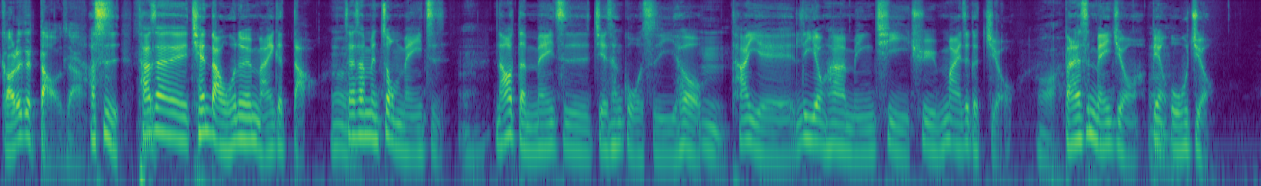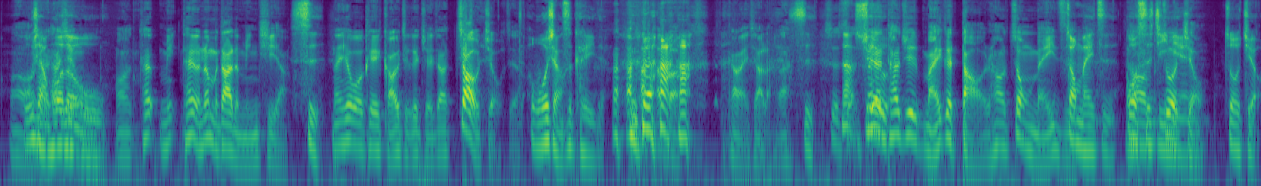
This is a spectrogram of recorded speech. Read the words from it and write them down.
搞了一个岛，是吧？啊，是。他在千岛湖那边买一个岛，在上面种梅子，然后等梅子结成果实以后，嗯，他也利用他的名气去卖这个酒，哇，本来是美酒变五酒。吴晓波的吴哦，他名他有那么大的名气啊！是，那以后我可以搞几个酒叫造酒这样，我想是可以的。开玩笑了啊！是是，那虽然他去买一个岛，然后种梅子，种梅子过十几年做酒做酒，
